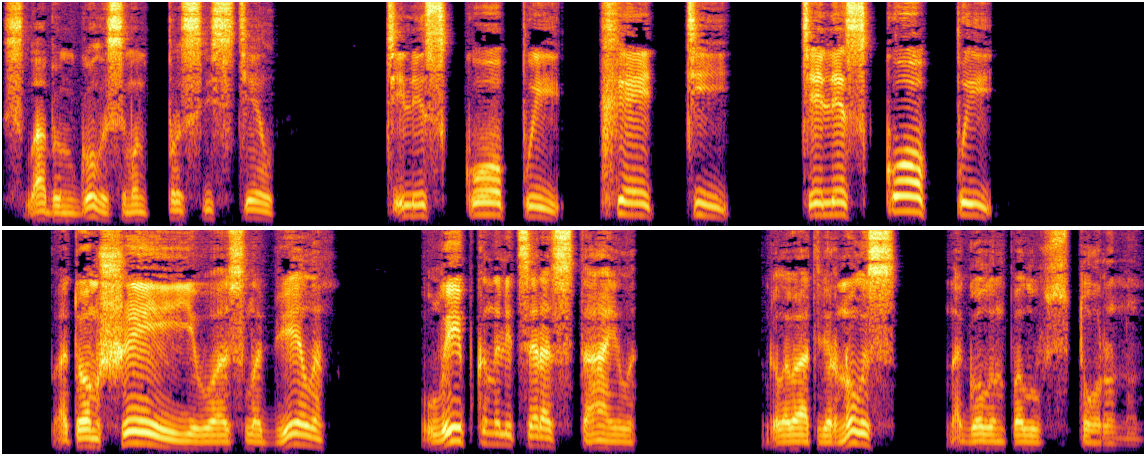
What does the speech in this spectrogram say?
Слабым голосом он просвистел. «Телескопы! Хэти, телескопы. Потом шея его ослабела, улыбка на лице растаяла. Голова отвернулась на голом полу в сторону.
